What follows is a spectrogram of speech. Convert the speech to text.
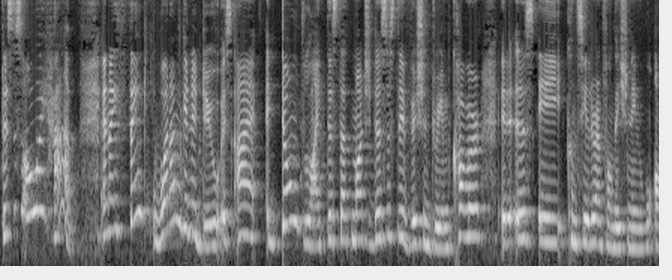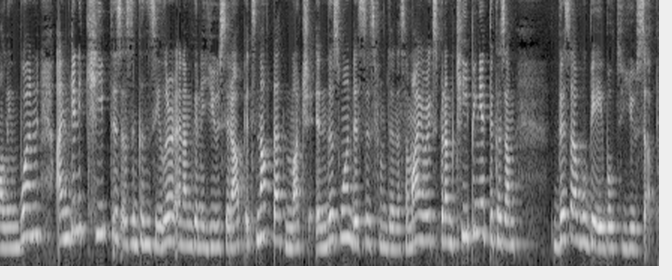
this is all I have. And I think what I'm gonna do is I, I don't like this that much. This is the Vision Cream cover. It is a concealer and foundation in all in one. I'm gonna keep this as a concealer and I'm gonna use it up. It's not that much in this one. This is from Danessa Myricks, but I'm keeping it because I'm this I will be able to use up.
